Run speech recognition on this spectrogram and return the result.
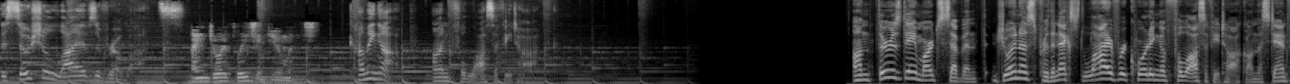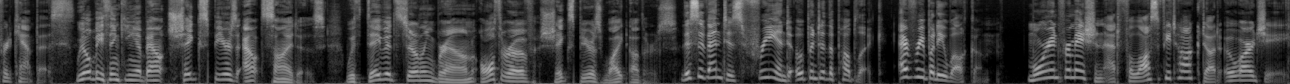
The Social Lives of Robots. I enjoy pleasing humans. Coming up on Philosophy Talk. On Thursday, March 7th, join us for the next live recording of Philosophy Talk on the Stanford campus. We'll be thinking about Shakespeare's Outsiders with David Sterling Brown, author of Shakespeare's White Others. This event is free and open to the public. Everybody welcome. More information at philosophytalk.org.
